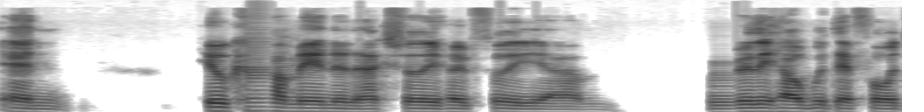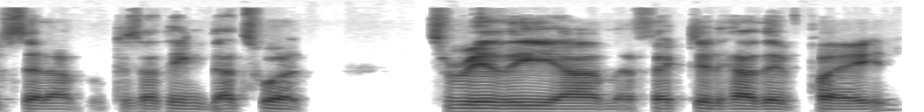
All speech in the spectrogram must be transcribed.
and he'll come in and actually hopefully um, really help with their forward setup because I think that's what it's really um, affected how they've played.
